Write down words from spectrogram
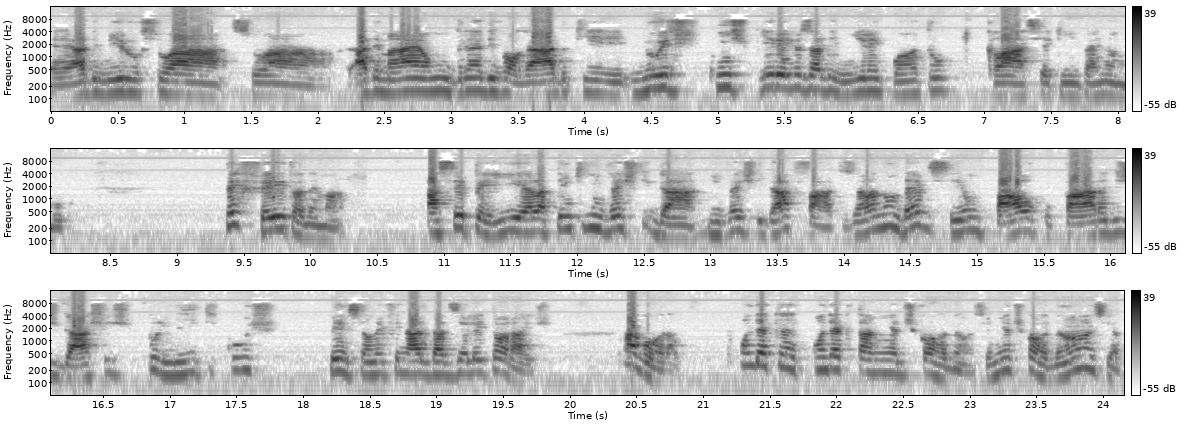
É, admiro sua, sua. Ademar é um grande advogado que nos inspira e nos admira enquanto classe aqui em Pernambuco. Perfeito, Ademar. A CPI ela tem que investigar, investigar fatos. Ela não deve ser um palco para desgastes políticos pensando em finalidades eleitorais. Agora, Onde é que onde é que está a minha discordância? A minha discordância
